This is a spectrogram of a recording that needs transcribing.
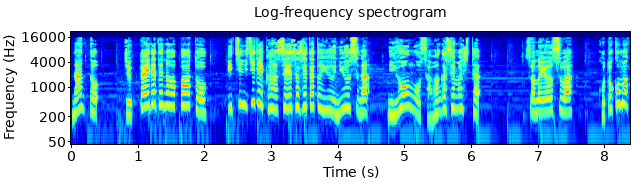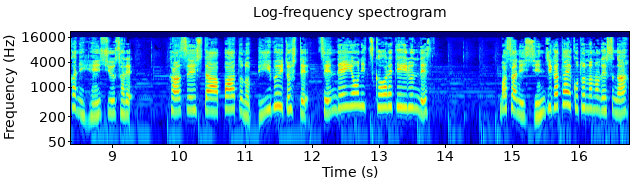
なんと、10階建てのアパートを1日で完成させたというニュースが日本を騒がせました。その様子は事細かに編集され、完成したアパートの PV として宣伝用に使われているんです。まさに信じがたいことなのですが、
